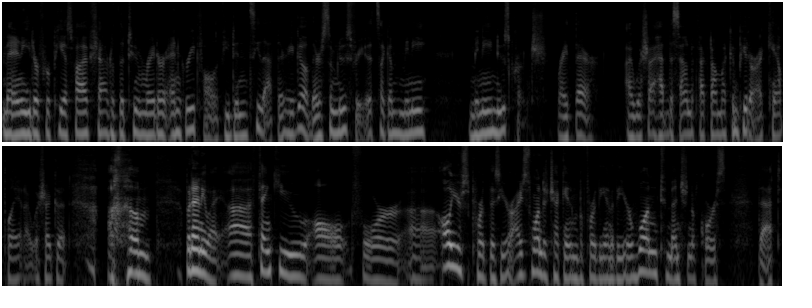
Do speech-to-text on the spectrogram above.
Maneater for PS5, Shadow of the Tomb Raider, and Greedfall. If you didn't see that, there you go. There's some news for you. It's like a mini, mini news crunch right there. I wish I had the sound effect on my computer. I can't play it. I wish I could. Um, but anyway, uh, thank you all for uh, all your support this year. I just wanted to check in before the end of the year. One, to mention, of course, that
